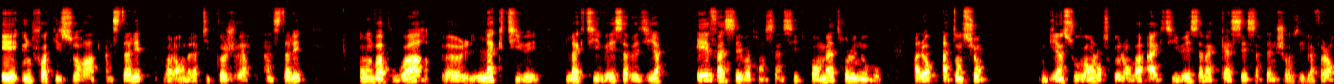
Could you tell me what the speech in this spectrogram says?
et une fois qu'il sera installé, voilà on a la petite coche verte installée, on va pouvoir euh, l'activer. L'activer ça veut dire effacer votre ancien site pour mettre le nouveau. Alors attention, bien souvent, lorsque l'on va activer, ça va casser certaines choses. Il va falloir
